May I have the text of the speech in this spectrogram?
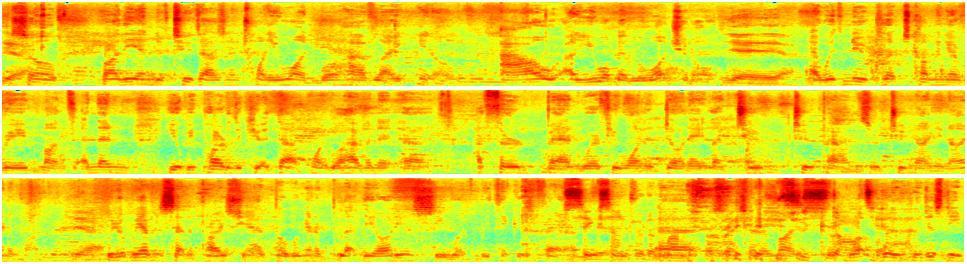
Yeah. So by the end of 2021, we'll have like you know, hour. You won't be able to watch it all. Yeah, yeah, yeah. Uh, with new clips coming every month, and then you'll be part of the queue. At that point, we'll have an, uh, a third band where if you want to donate like two two pounds or two ninety nine a month, Yeah. we, don't, we haven't set the price yet, but we're going to let the audience see what we think is fair. 600 a Uh, month. I six hundred a month. Start What- we, we just need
